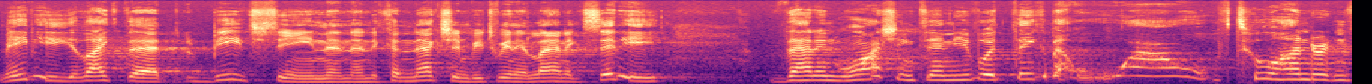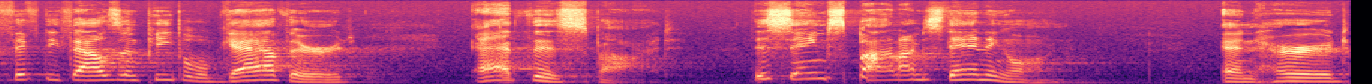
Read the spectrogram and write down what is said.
maybe you like that beach scene and, and the connection between Atlantic City. That in Washington you would think about, wow, 250,000 people gathered at this spot, this same spot I'm standing on, and heard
